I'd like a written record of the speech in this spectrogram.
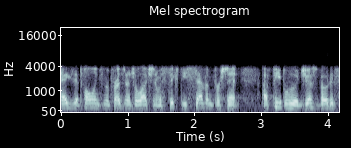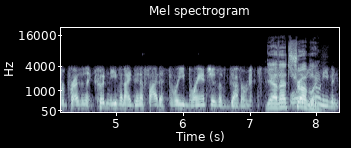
exit polling from the presidential election, it was sixty-seven percent of people who had just voted for president couldn't even identify the three branches of government. Yeah, that's well, troubling. You don't even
